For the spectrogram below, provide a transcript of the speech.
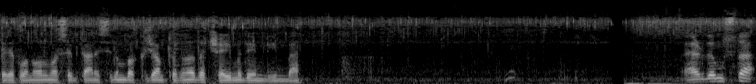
Telefon olmasa bir tanesinin bakacağım tadına da çayımı demleyeyim ben. Erdem Usta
